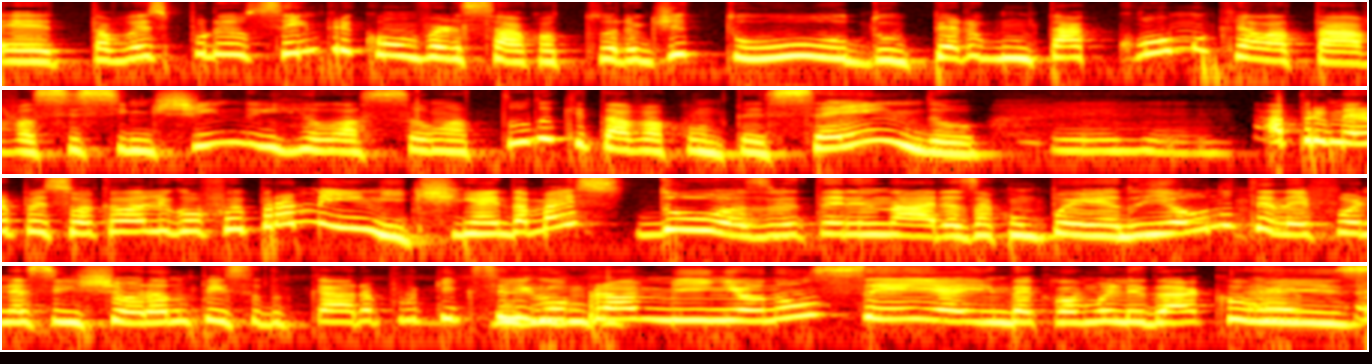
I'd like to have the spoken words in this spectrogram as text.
é, talvez por eu sempre conversar com a tutora de tudo, perguntar como que ela estava se sentindo em relação a tudo que estava acontecendo, Uhum. a primeira pessoa que ela ligou foi para mim. E tinha ainda mais duas veterinárias acompanhando. E eu no telefone, assim, chorando, pensando, cara, por que, que você ligou para mim? Eu não sei ainda como lidar com isso.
